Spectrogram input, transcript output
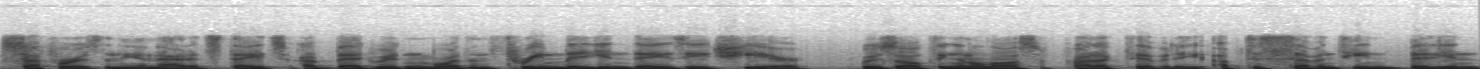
Sufferers in the United States are bedridden more than 3 million days each year, resulting in a loss of productivity up to $17 billion.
